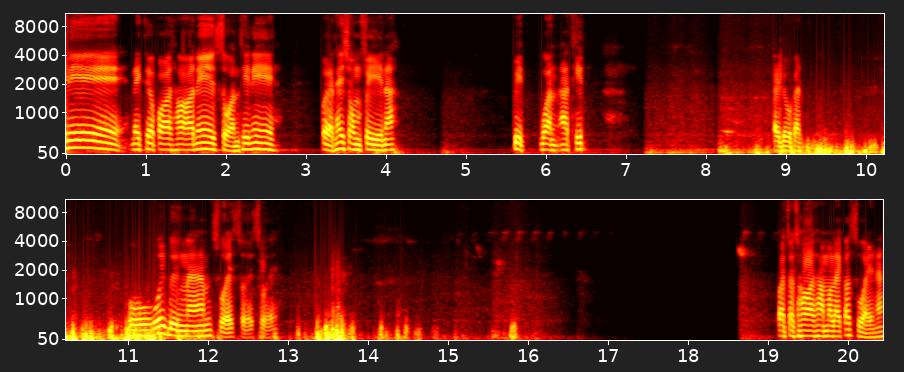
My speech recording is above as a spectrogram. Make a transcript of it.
ที่นี่ในเครือปอทนี่สวนที่นี่เปิดให้ชมฟรีนะ ปิดวันอาทิตย์ ไปดูกัน โอ้ยบึงน้ำสวยสวยสวยปตททำอะไรก็สวยนะ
